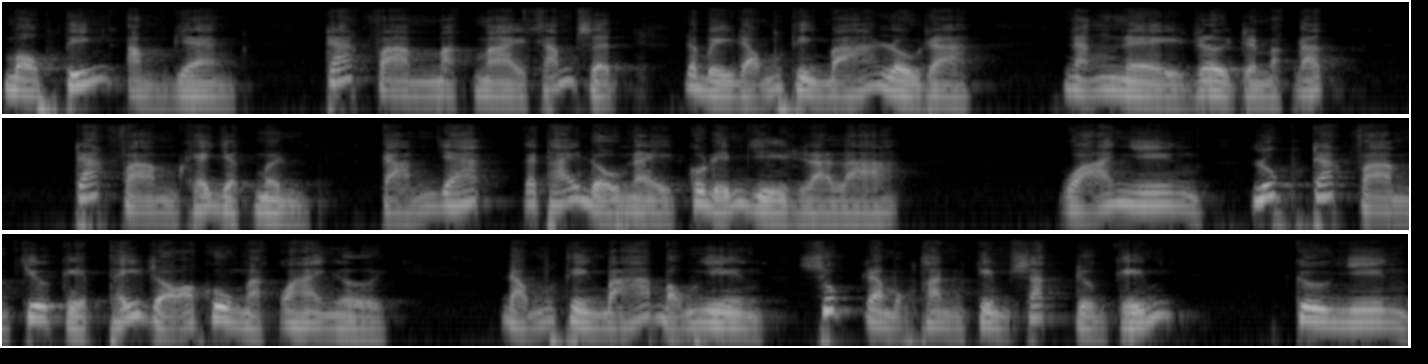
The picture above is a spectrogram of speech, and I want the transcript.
Một tiếng ầm vang, Trác Phàm mặt mày xám xịt đã bị Động Thiên Bá lôi ra, nặng nề rơi trên mặt đất. Trác Phàm khẽ giật mình, cảm giác cái thái độ này có điểm gì là lạ. Quả nhiên, lúc Trác Phàm chưa kịp thấy rõ khuôn mặt của hai người, Động Thiên Bá bỗng nhiên xuất ra một thanh kim sắc trường kiếm, cư nhiên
